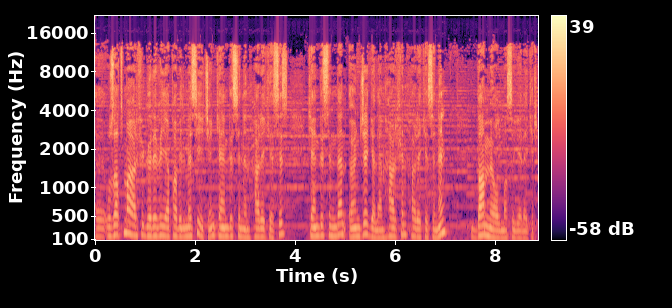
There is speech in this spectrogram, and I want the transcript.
e, uzatma harfi görevi yapabilmesi için kendisinin hareketsiz, kendisinden önce gelen harfin harekesinin damme olması gerekir.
